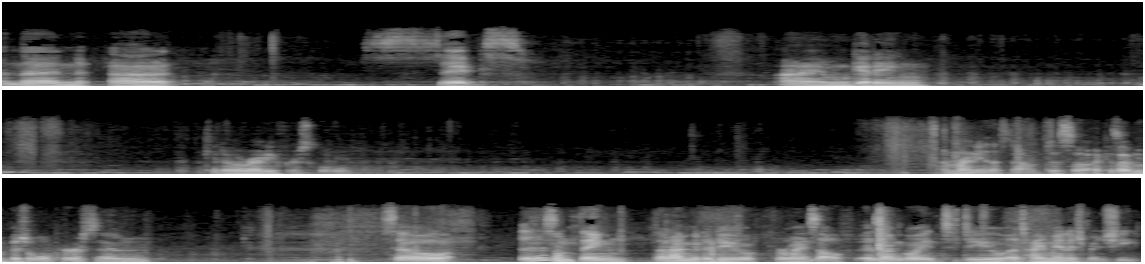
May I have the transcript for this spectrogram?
And then at six, I'm getting kiddo ready for school. I'm writing this down just so because I'm a visual person. So this is something that I'm gonna do for myself is I'm going to do a time management sheet.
